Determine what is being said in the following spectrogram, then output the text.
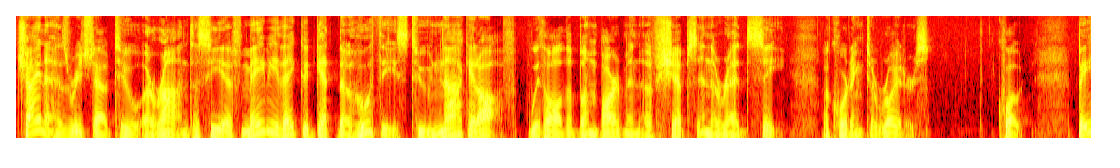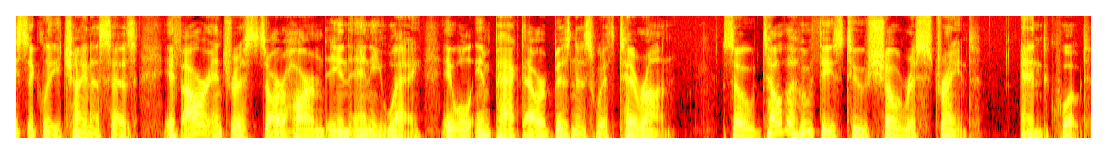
China has reached out to Iran to see if maybe they could get the Houthis to knock it off with all the bombardment of ships in the Red Sea, according to Reuters. Quote, Basically, China says if our interests are harmed in any way, it will impact our business with Tehran. So tell the Houthis to show restraint End quote,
